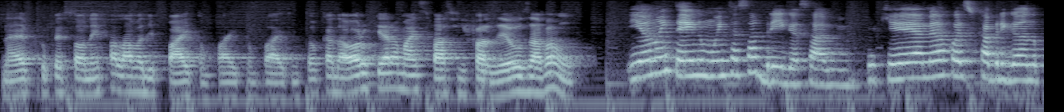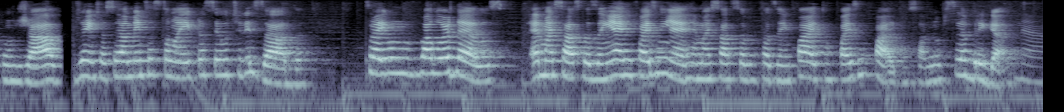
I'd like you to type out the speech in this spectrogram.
Na época o pessoal nem falava de Python, Python, Python. Então cada hora o que era mais fácil de fazer eu usava um. E eu não entendo muito essa briga, sabe? Porque é a mesma coisa ficar brigando com Java. Gente, as ferramentas estão aí para ser utilizadas. Extrair um valor delas. É mais fácil fazer em R? Faz em R. É mais fácil fazer em Python? Faz em Python, sabe? Não precisa brigar. Não.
